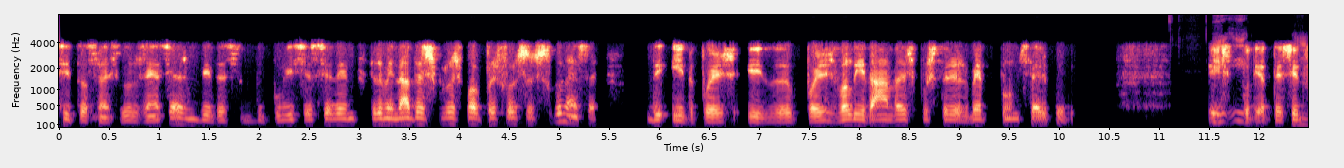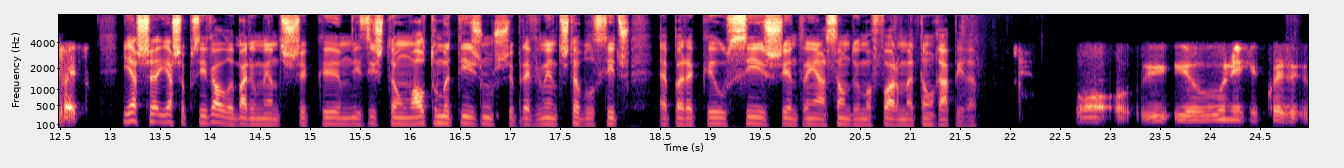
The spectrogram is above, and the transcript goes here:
situações de urgência, as medidas de polícia serem determinadas pelas próprias forças de segurança de, e, depois, e depois validadas posteriormente pelo Ministério Público. Isto e, podia ter sido feito. E acha, e acha possível, Mário Mendes, que existam automatismos previamente estabelecidos eh, para que o SIS entre em ação de uma forma tão rápida? Oh, e, e, a única coisa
